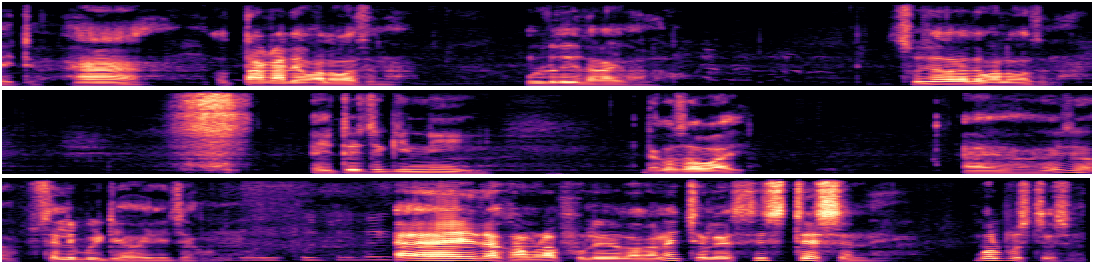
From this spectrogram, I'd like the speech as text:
এইটা হ্যাঁ। ও তাকাতে ভালোবাসে না। উল্টো দিকে তাকাই ভালো। সোজা তাকাতে ভালোবাসে না। এইটা হচ্ছে গিন্নি। দেখো সবাই। সেলিব্রিটি হয়ে গেছে এখন। এই দেখো আমরা ফুলের বাগানে চলে এসেছি স্টেশনে, বোলপুর স্টেশন।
